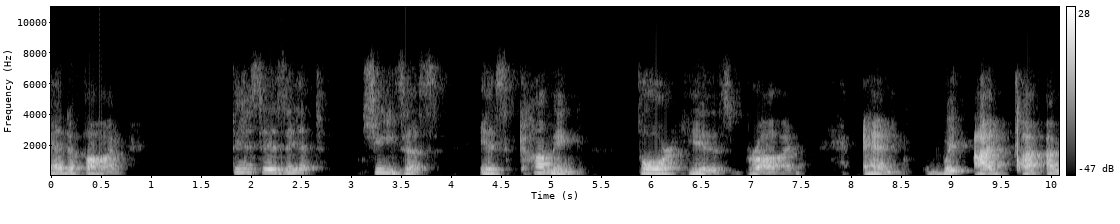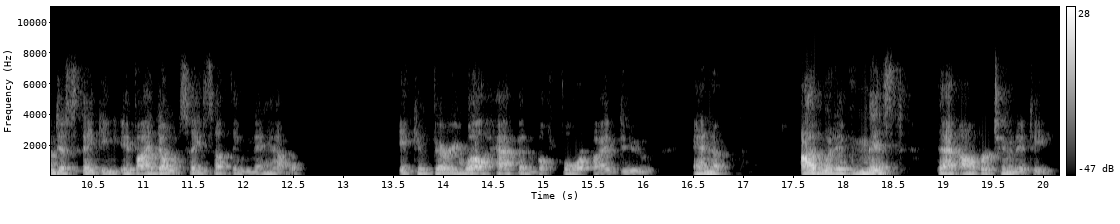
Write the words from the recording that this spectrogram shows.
edify. This is it. Jesus is coming for his bride. And we, I, I, I'm just thinking if I don't say something now, it can very well happen before I do. And I would have missed that opportunity.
